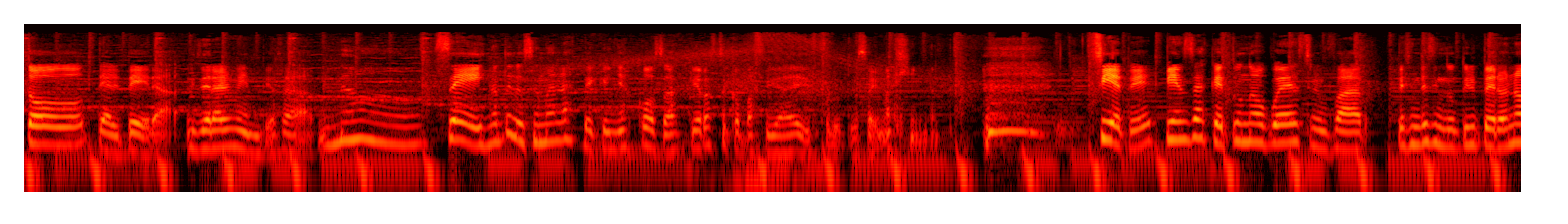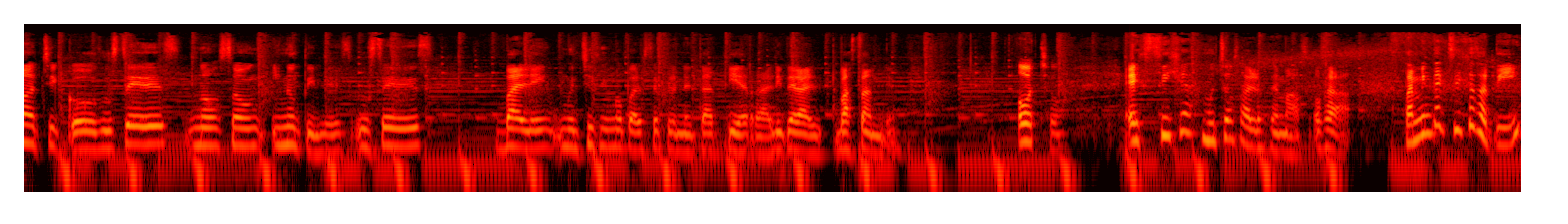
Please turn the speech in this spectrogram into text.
todo te altera, literalmente. O sea, no. Seis, no te ilusionan las pequeñas cosas, pierdes tu capacidad de disfrute, o sea, imagínate. 7. Piensas que tú no puedes triunfar, te sientes inútil, pero no, chicos, ustedes no son inútiles. Ustedes valen muchísimo para este planeta Tierra, literal, bastante. 8. Exiges mucho a los demás. O sea, también te exiges a ti,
